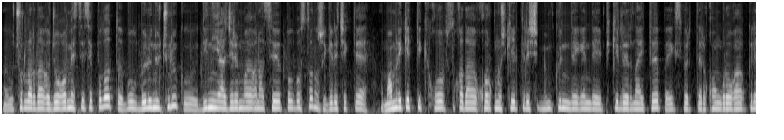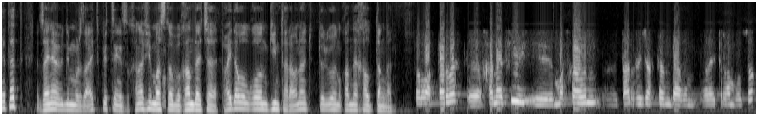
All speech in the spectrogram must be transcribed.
учурлар дагы жок эмес десек болот. Бул бөлүнүүчүлүк диний ажырымга гана себеп болбостон ошо келечекте мамлекеттик коопсуздукка дагы коркунуч келтириши мүмкүн дегендей пикирлерин айтып эксперттер коңгуроо кагып келатат зайнабидин мырза айтып кетсеңиз ханафи мазхабы кандайча пайда болгон ким тарабынан түптөлгөн кандай калыптанган саламатсыздарбы э, ханафи э, мазхабын э, тарыхый жактан дагы карай турган болсок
